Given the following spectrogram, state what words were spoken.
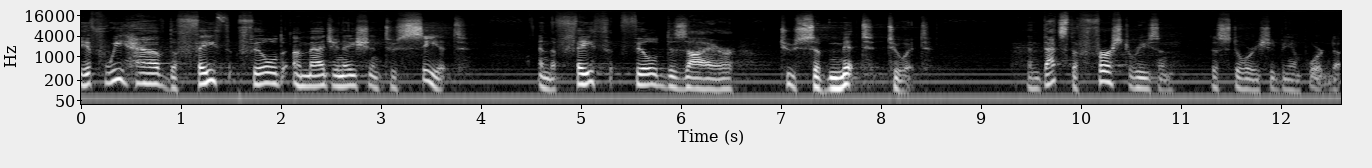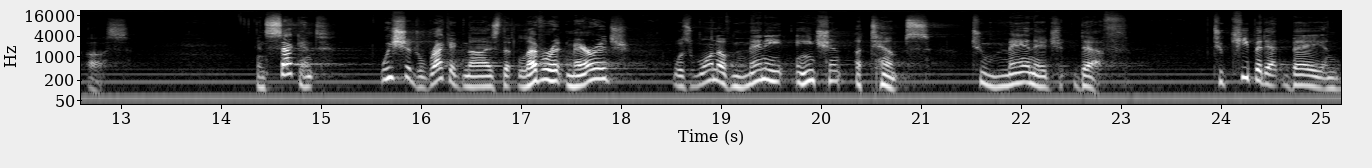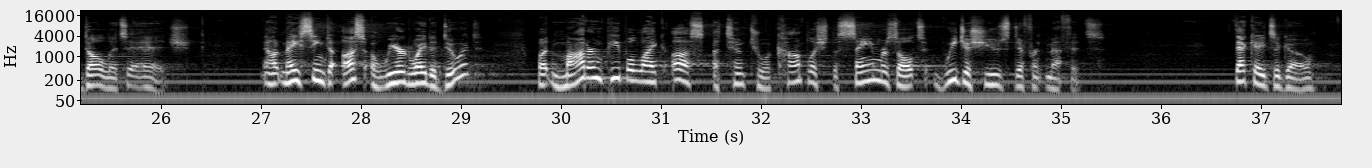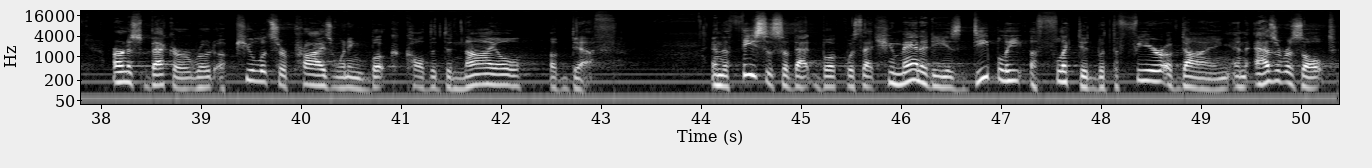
if we have the faith filled imagination to see it and the faith filled desire to submit to it. And that's the first reason this story should be important to us. And second, we should recognize that levirate marriage was one of many ancient attempts to manage death, to keep it at bay and dull its edge. Now, it may seem to us a weird way to do it, but modern people like us attempt to accomplish the same results, we just use different methods. Decades ago, Ernest Becker wrote a Pulitzer Prize winning book called The Denial of Death. And the thesis of that book was that humanity is deeply afflicted with the fear of dying, and as a result,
